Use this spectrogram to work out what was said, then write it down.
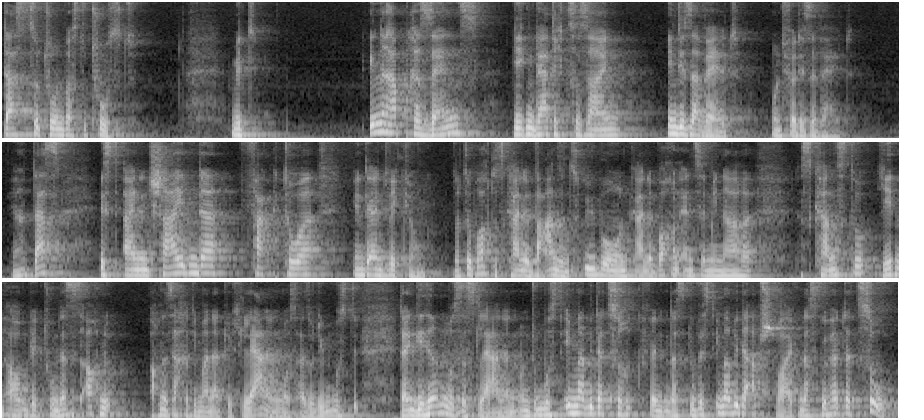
das zu tun, was du tust. Mit innerer Präsenz gegenwärtig zu sein in dieser Welt und für diese Welt. Ja, das ist ein entscheidender Faktor in der Entwicklung. Dazu braucht es keine Wahnsinnsübungen, keine Wochenendseminare. Das kannst du jeden Augenblick tun. Das ist auch eine auch eine Sache, die man natürlich lernen muss. Also musst, dein Gehirn muss es lernen und du musst immer wieder zurückfinden, dass du wirst immer wieder abschweifen, das gehört dazu.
